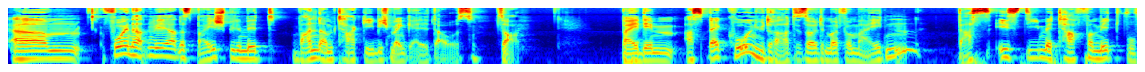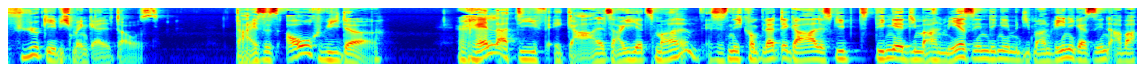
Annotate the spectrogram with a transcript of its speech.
Ähm, vorhin hatten wir ja das Beispiel mit, wann am Tag gebe ich mein Geld aus. So. Bei dem Aspekt Kohlenhydrate sollte man vermeiden, das ist die Metapher mit, wofür gebe ich mein Geld aus. Da ist es auch wieder relativ egal, sage ich jetzt mal. Es ist nicht komplett egal. Es gibt Dinge, die machen mehr Sinn, Dinge, die machen weniger Sinn, aber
